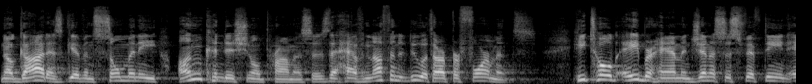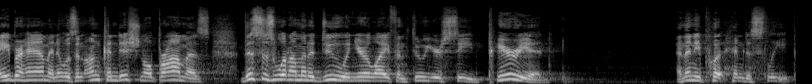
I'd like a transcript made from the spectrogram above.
Now, God has given so many unconditional promises that have nothing to do with our performance. He told Abraham in Genesis 15, Abraham, and it was an unconditional promise, this is what I'm going to do in your life and through your seed, period. And then he put him to sleep.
